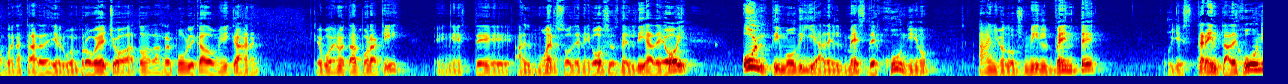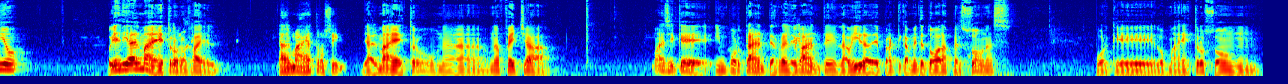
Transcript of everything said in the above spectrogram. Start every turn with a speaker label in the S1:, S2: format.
S1: Las buenas tardes y el buen provecho a toda la República Dominicana. Qué bueno estar por aquí en este almuerzo de negocios del día de hoy, último día del mes de junio, año 2020. Hoy es 30 de junio. Hoy es Día del Maestro, Rafael.
S2: Día del Maestro, sí.
S1: Día del Maestro, una, una fecha vamos a decir que importante, relevante en la vida de prácticamente todas las personas, porque los maestros son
